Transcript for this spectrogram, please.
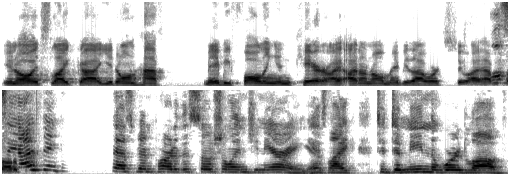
You know, it's like uh, you don't have maybe falling in care. I, I don't know. Maybe that works too. I haven't well, thought. See, I think that's been part of the social engineering is like to demean the word love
